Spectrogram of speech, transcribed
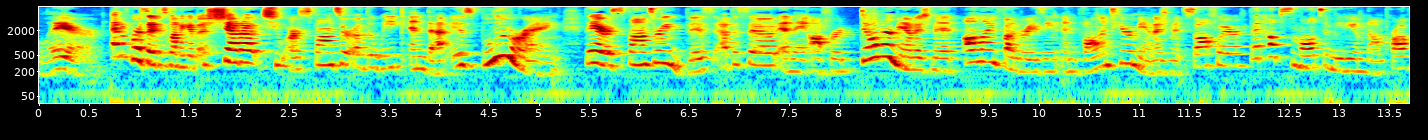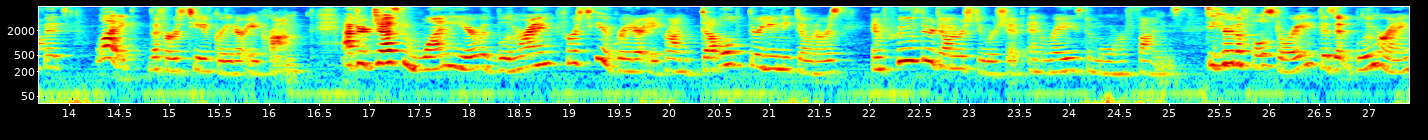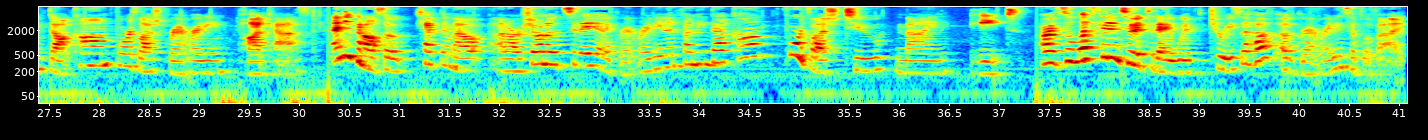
player. And of course, I just want to give a shout out to our sponsor of the week, and that is Bloomerang. They are sponsoring this episode and they offer donor management, online fundraising, and volunteer management software that helps small to medium nonprofits like the First Tee of Greater Akron. After just one year with Bloomerang, First Tee of Greater Akron doubled their unique donors, improved their donor stewardship, and raised more funds. To hear the full story, visit bloomerang.com forward slash grant writing podcast. And you can also check them out on our show notes today at grantwritingandfunding.com forward slash 298. All right, so let's get into it today with Teresa Huff of Grant Writing Simplified.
